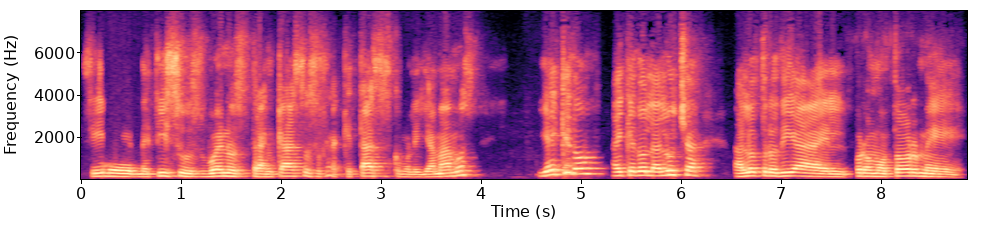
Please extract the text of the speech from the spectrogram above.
sí le metí sus buenos trancazos, raquetazos, como le llamamos, y ahí quedó, ahí quedó la lucha. Al otro día el promotor me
